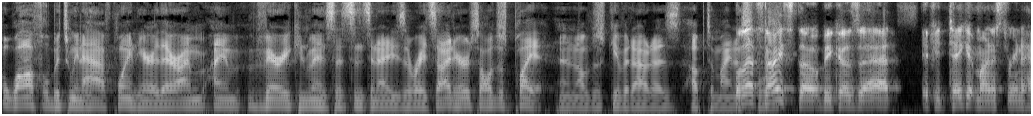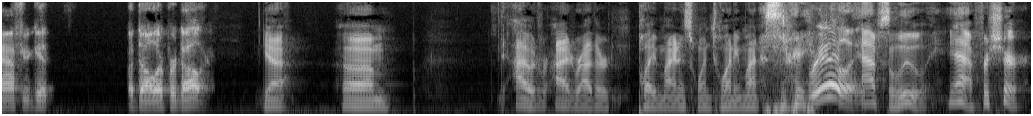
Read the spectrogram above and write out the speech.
waffle between a half point here or there. I'm, I'm very convinced that Cincinnati's the right side here, so I'll just play it and I'll just give it out as up to minus. Well, that's four. nice though, because at if you take it minus three and a half, you get a dollar per dollar. Yeah. Um, I would, I'd rather play minus one twenty, minus three. Really? Absolutely. Yeah, for sure.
